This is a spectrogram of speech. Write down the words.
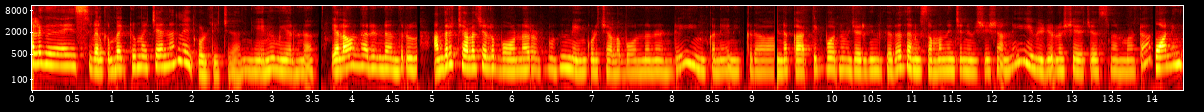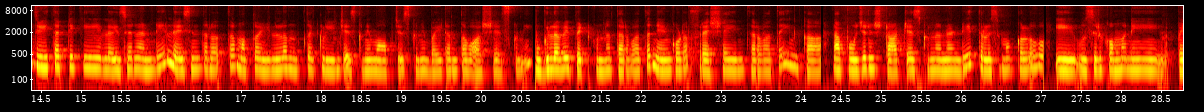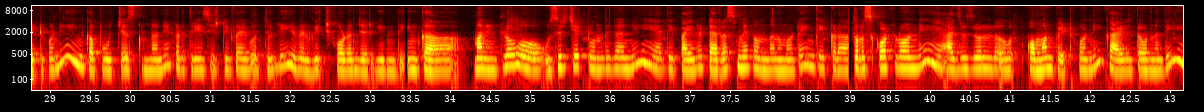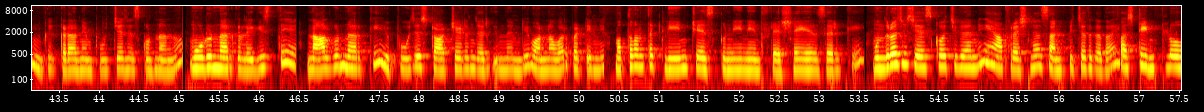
Hello guys welcome back to my channel లైకోల్ teacher నేను మీ అరుణ. ఎలా ఉన్నారండి అందరూ? అందరూ చాలా చాలా బాగున్నారు అనుకుంటున్నాను. నేను కూడా చాలా బాగున్నానండి. ఇంకా నేను ఇక్కడ నిన్న కార్తీక పౌర్ణమి జరిగింది కదా దానికి సంబంధించిన విశేషాన్ని ఈ వీడియోలో షేర్ చేస్తున్నాను అనమాట మార్నింగ్ త్రీ థర్టీకి లేచానండి. లేచిన తర్వాత మొత్తం ఇల్లు అంతా క్లీన్ చేసుకుని మాప్ చేసుకుని బయట అంతా వాష్ చేసుకుని ముగ్గులు అవి పెట్టుకున్న తర్వాత నేను కూడా ఫ్రెష్ అయిన తర్వాత ఇంకా నా పూజను స్టార్ట్ చేసుకున్నానండి. తులసి మొక్కలు ఈ ఉసిరి కొమ్మని పెట్టుకొని ఇంకా పూజ చేసుకున్నాను ఇక్కడ త్రీ సిక్స్టీ ఫైవ్ ఒత్తుల్ని వెలిగించుకోవడం జరిగింది. ఇంకా మన ఇంట్లో ఉసిరి చెట్టు ఉంది కానీ అది పైన టెర్రస్ మీద ఉందన్నమాట. ఇంక ఇక్కడ తులసి కోటలోని యాజ్ యూజువల్ కొమ్మని పెట్టుకొని కాయలతో ఉన్నది. ఇంక ఇక్కడ నేను పూజ చేసేసుకుంటున్నాను. మూడున్నరకు లెగిస్తే నాలుగున్నరకి పూజ స్టార్ట్ చేయడం జరిగిందండి. వన్ అవర్ పట్టింది. మొత్తం అంతా క్లీన్ చేసుకుని నేను ఫ్రెష్ అయ్యేసరికి ముందు రోజు చే చేసుకోవచ్చు కానీ ఆ ఫ్రెష్నెస్ అనిపించదు కదా. ఫస్ట్ ఇంట్లో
